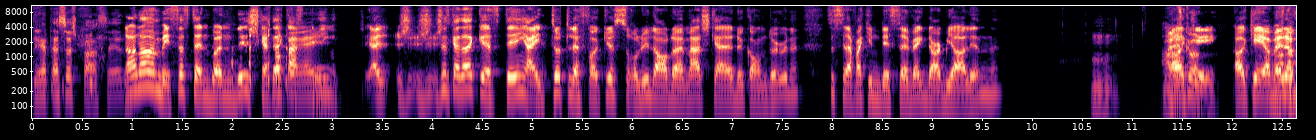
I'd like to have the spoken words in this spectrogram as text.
Direct à ça, je pensais. Non, non, mais ça, c'était une bonne idée jusqu'à temps pas que. Sting... euh, Jusqu'à temps que Sting ait tout le focus sur lui lors d'un match 2 contre 2. Là. Ça, c'est la fois qui me décevait avec Darby Allin. Mhm. Mais en tout ok, ok. mais on là, va vous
